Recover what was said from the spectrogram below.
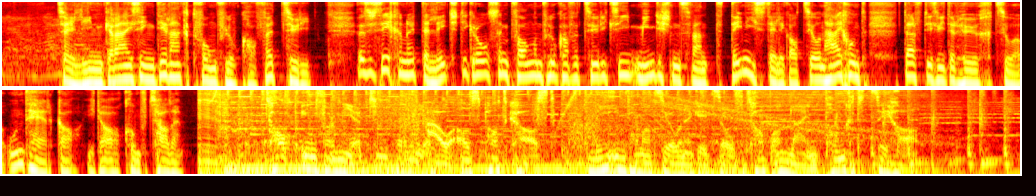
Céline Greising direkt vom Flughafen Zürich. Es ist sicher nicht der letzte grosse Empfang am Flughafen Zürich gewesen. Mindestens wenn die Tennisdelegation heimkommt, dürfte es wieder hoch zu und her gehen in der Ankunftshalle. Top informiert, auch als Podcast. Mehr Informationen gibt's auf toponline.ch.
